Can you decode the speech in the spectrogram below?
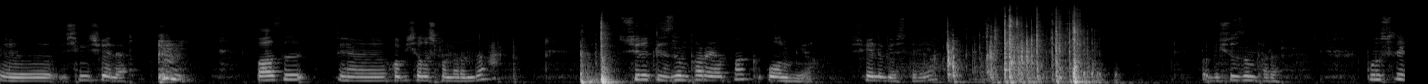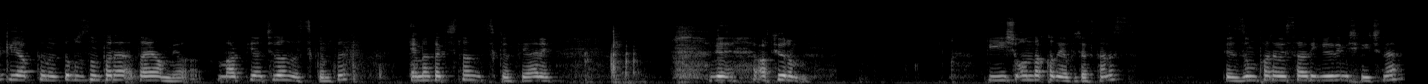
Eee, şimdi şöyle bazı eee, hobi çalışmalarında sürekli zımpara yapmak olmuyor. Şöyle göstereyim. Bakın şu zımpara. Bunu sürekli yaptığınızda bu zımpara dayanmıyor. Maddi açıdan da sıkıntı. Emek açısından da sıkıntı. Yani ve atıyorum bir iş 10 dakikada yapacaksanız e, zımpara vesaire girdiğim işin içine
